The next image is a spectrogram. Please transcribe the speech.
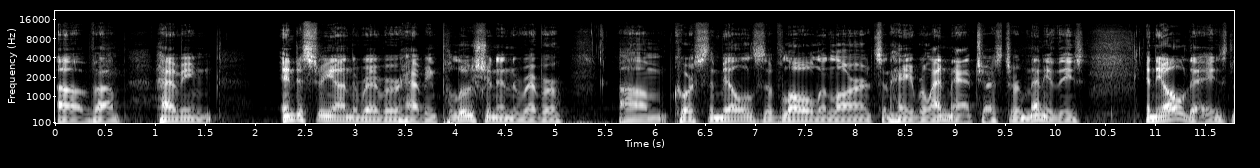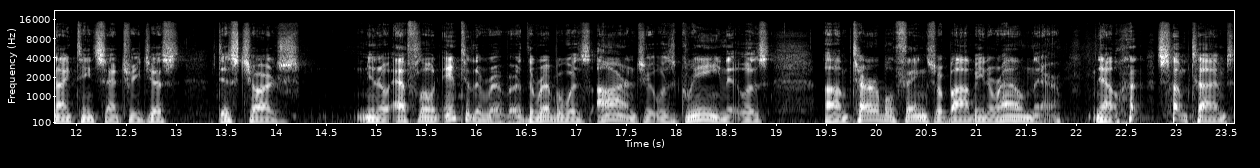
of um, having industry on the river, having pollution in the river. Um, of course, the mills of Lowell and Lawrence and Haverhill and Manchester, many of these, in the old days, 19th century, just discharged, you know, effluent into the river. The river was orange, it was green, it was um, terrible things were bobbing around there. Now, sometimes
